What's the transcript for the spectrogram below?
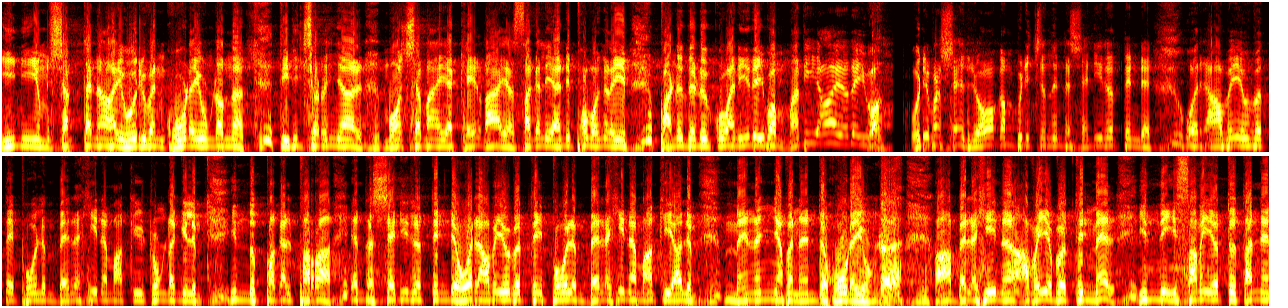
ഇനിയും ശക്തനായ ഒരുവൻ കൂടെയുണ്ടെന്ന് തിരിച്ചറിഞ്ഞാൽ മോശമായ കേടായ സകല അനുഭവങ്ങളെയും പണിതെടുക്കുവാൻ ഈ ദൈവം മതിയായ ദൈവം. ഒരുപക്ഷെ രോഗം പിടിച്ച് നിന്റെ ശരീരത്തിന്റെ ഒരവയവത്തെ പോലും ബലഹീനമാക്കിയിട്ടുണ്ടെങ്കിലും ഇന്ന് പകൽ പറ എന്റെ ശരീരത്തിന്റെ ഒരവയവത്തെ പോലും ബലഹീനമാക്കിയാലും മെനഞ്ഞവൻ എന്റെ കൂടെയുണ്ട്. ആ ബലഹീന അവയവത്തിന്മേൽ ഇന്ന് ഈ സമയത്ത് തന്നെ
